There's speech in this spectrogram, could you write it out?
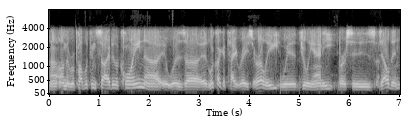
Uh, on the Republican side of the coin, uh, it was uh, it looked like a tight race early with Giuliani versus Zeldin,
